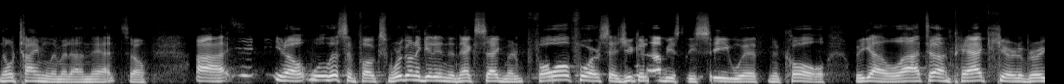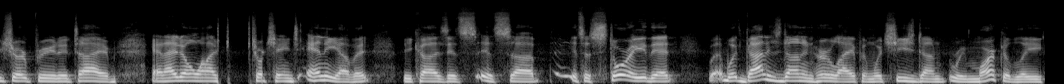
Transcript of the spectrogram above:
no time limit on that. So. Uh, you know, well, listen, folks, we're going to get in the next segment full force. As you can obviously see with Nicole, we got a lot to unpack here in a very short period of time, and I don't want to shortchange any of it because it's it's uh, it's a story that what God has done in her life and what she's done remarkably,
